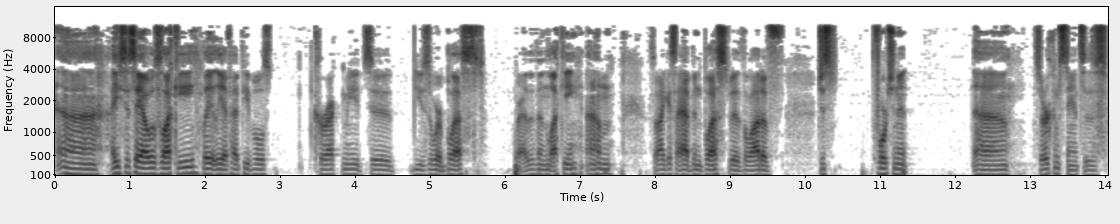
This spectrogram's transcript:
uh, I used to say I was lucky. Lately, I've had people correct me to use the word blessed rather than lucky. Um, so I guess I have been blessed with a lot of just fortunate uh, circumstances.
